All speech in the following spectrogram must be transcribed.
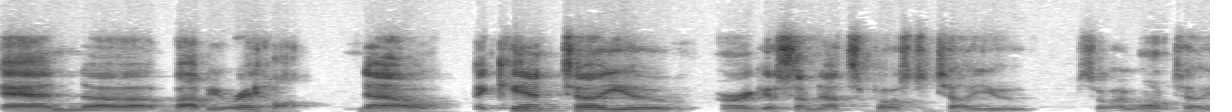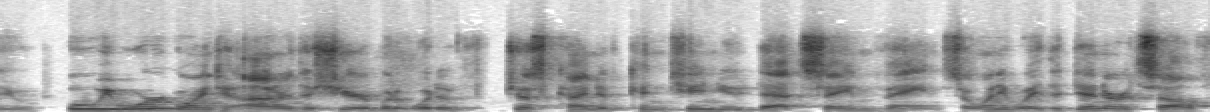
and uh, Bobby Rahal. Now, I can't tell you, or I guess I'm not supposed to tell you, so I won't tell you who we were going to honor this year, but it would have just kind of continued that same vein. So, anyway, the dinner itself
